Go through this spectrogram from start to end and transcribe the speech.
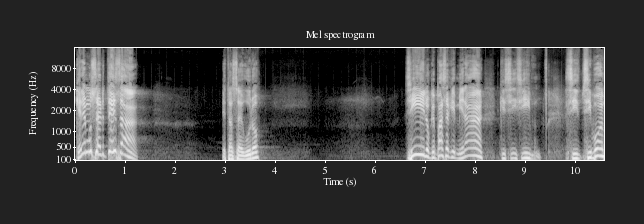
Queremos certeza. ¿Estás seguro? Sí, lo que pasa es que, mira, que si, si, si, si vos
